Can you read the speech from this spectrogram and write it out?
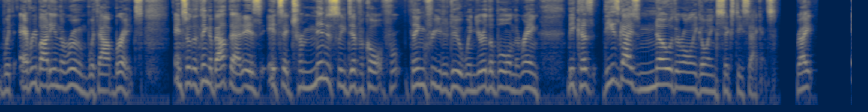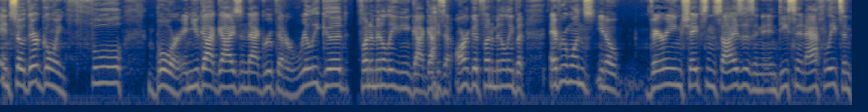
with everybody in the room without breaks. And so the thing about that is it's a tremendously difficult thing for you to do when you're the bull in the ring because these guys know they're only going 60 seconds, right? And so they're going full bore. And you got guys in that group that are really good fundamentally. You got guys that aren't good fundamentally, but everyone's, you know, varying shapes and sizes and, and, decent athletes. And,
